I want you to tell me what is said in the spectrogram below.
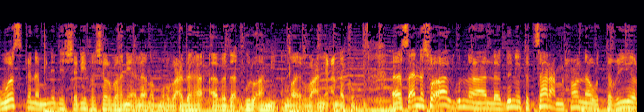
واسقنا من يده الشريفة شربه هنيئه لا نظمأ بعدها أبدا. قولوا آمين. الله يرضى عني عنكم. آه، سألنا سؤال. قلنا الدنيا بتتسارع من حولنا والتغيير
